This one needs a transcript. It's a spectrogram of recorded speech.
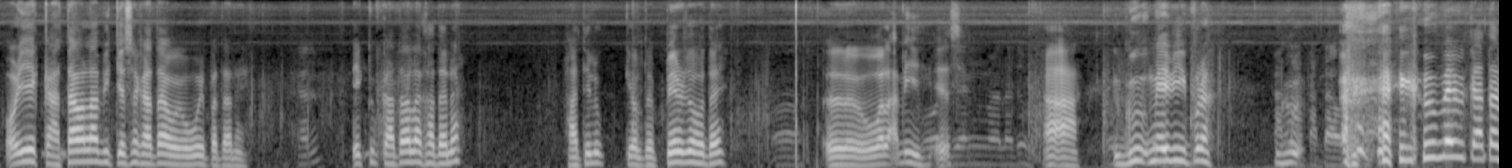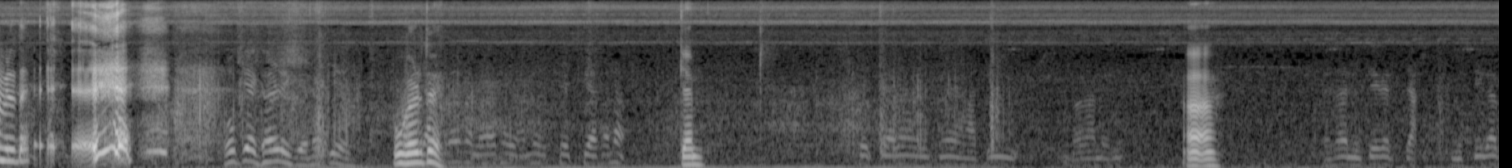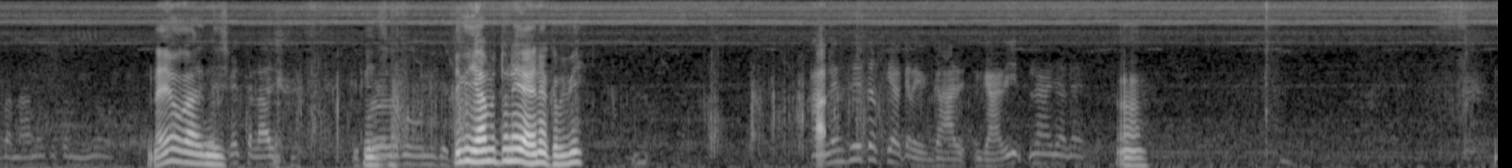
और ये कांटा वाला भी कैसे खाता होगा, वो ही पता नहीं। एक तो कांटा वाला खाता है ना? हाथी लोग क्या बोलते हैं? पेड़ जो होता है। वाला भी हाँ हाँ। गु में भी पूरा। गु में भी कांटा मिलता है। वो घर तो है। कैम हाँ हाँ। नहीं होगा। नीचे नीचे। लेकिन यहाँ में तो नहीं आया ना कभी भी। आने से क्या करेगा? गाड़ी गाड़ी इतना ज़्यादा है।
